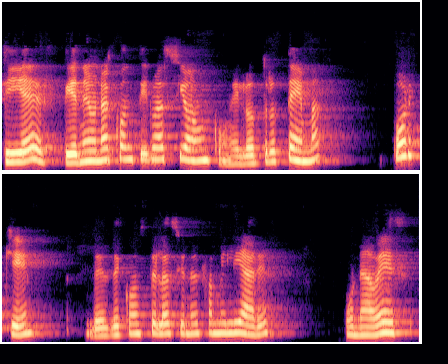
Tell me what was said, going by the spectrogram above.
Sí es, tiene una continuación con el otro tema porque desde constelaciones familiares, una vez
